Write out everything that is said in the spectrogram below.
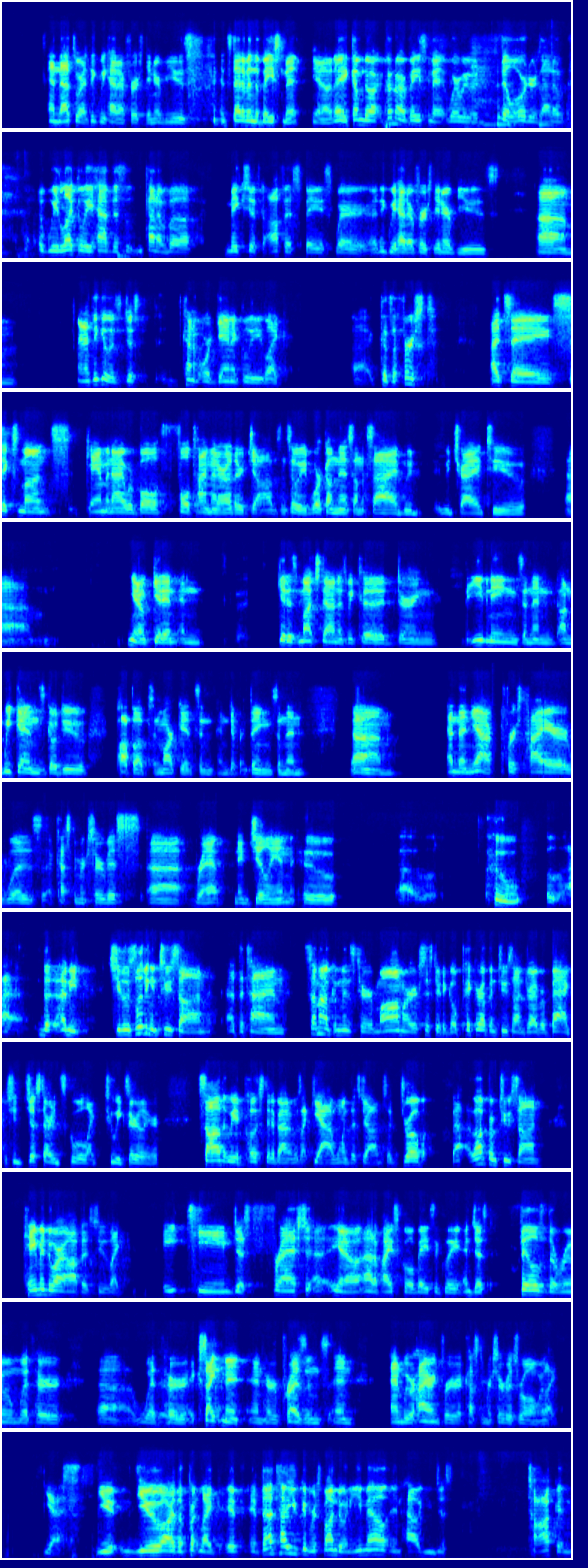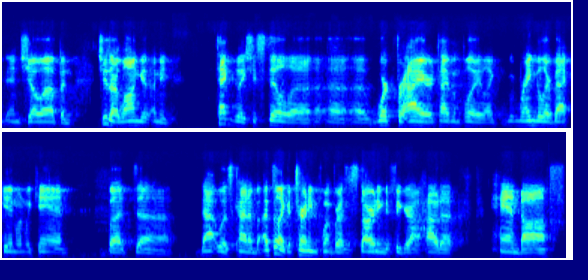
and that's where I think we had our first interviews instead of in the basement. You know, hey, come to our come to our basement where we would fill orders out of. We luckily had this kind of a makeshift office space where I think we had our first interviews, um, and I think it was just kind of organically like because uh, the first I'd say six months, Cam and I were both full time at our other jobs, and so we'd work on this on the side. We'd we'd try to, um, you know, get in and get as much done as we could during the evenings, and then on weekends go do pop ups and markets and, and different things, and then, um, and then yeah, first hire was a customer service uh, rep named Jillian who. Uh, who I, the, I mean, she was living in Tucson at the time. Somehow convinced her mom or her sister to go pick her up in Tucson, drive her back because she just started school like two weeks earlier. Saw that we had posted about it, was like, "Yeah, I want this job." So drove up from Tucson, came into our office. She was like 18, just fresh, uh, you know, out of high school basically, and just fills the room with her uh, with her excitement and her presence and and we were hiring for a customer service role and we're like yes you you are the like if if that's how you can respond to an email and how you just talk and, and show up and she's our longest i mean technically she's still a, a, a work for hire type employee like wrangle her back in when we can but uh, that was kind of i feel like a turning point for us starting to figure out how to hand off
